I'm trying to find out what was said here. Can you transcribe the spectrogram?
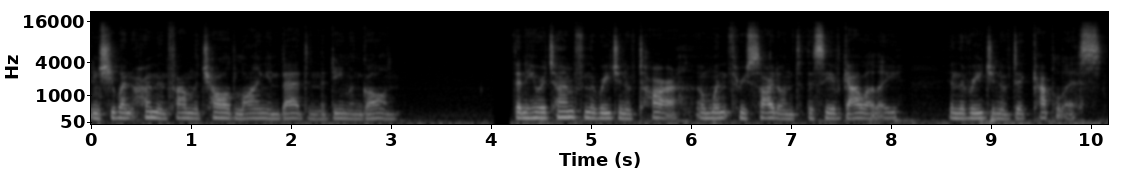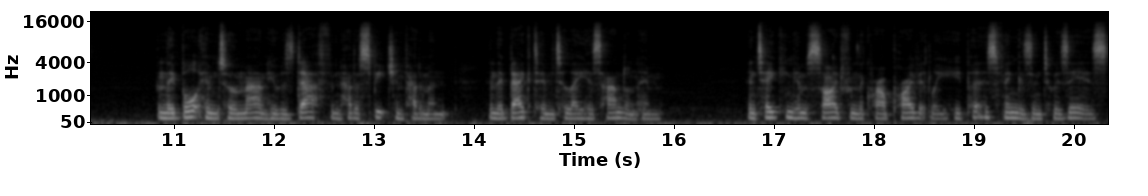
and she went home and found the child lying in bed and the demon gone. Then he returned from the region of Tyre and went through Sidon to the Sea of Galilee, in the region of Decapolis. And they brought him to a man who was deaf and had a speech impediment, and they begged him to lay his hand on him. And taking him aside from the crowd privately, he put his fingers into his ears,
